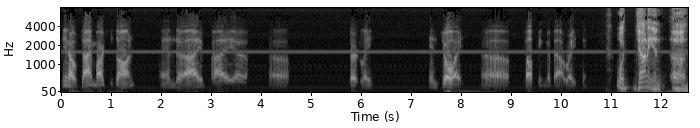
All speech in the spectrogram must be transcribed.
you know time marches on, and uh, I I uh, uh, certainly enjoy uh, talking about racing. Well, Johnny, and uh,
